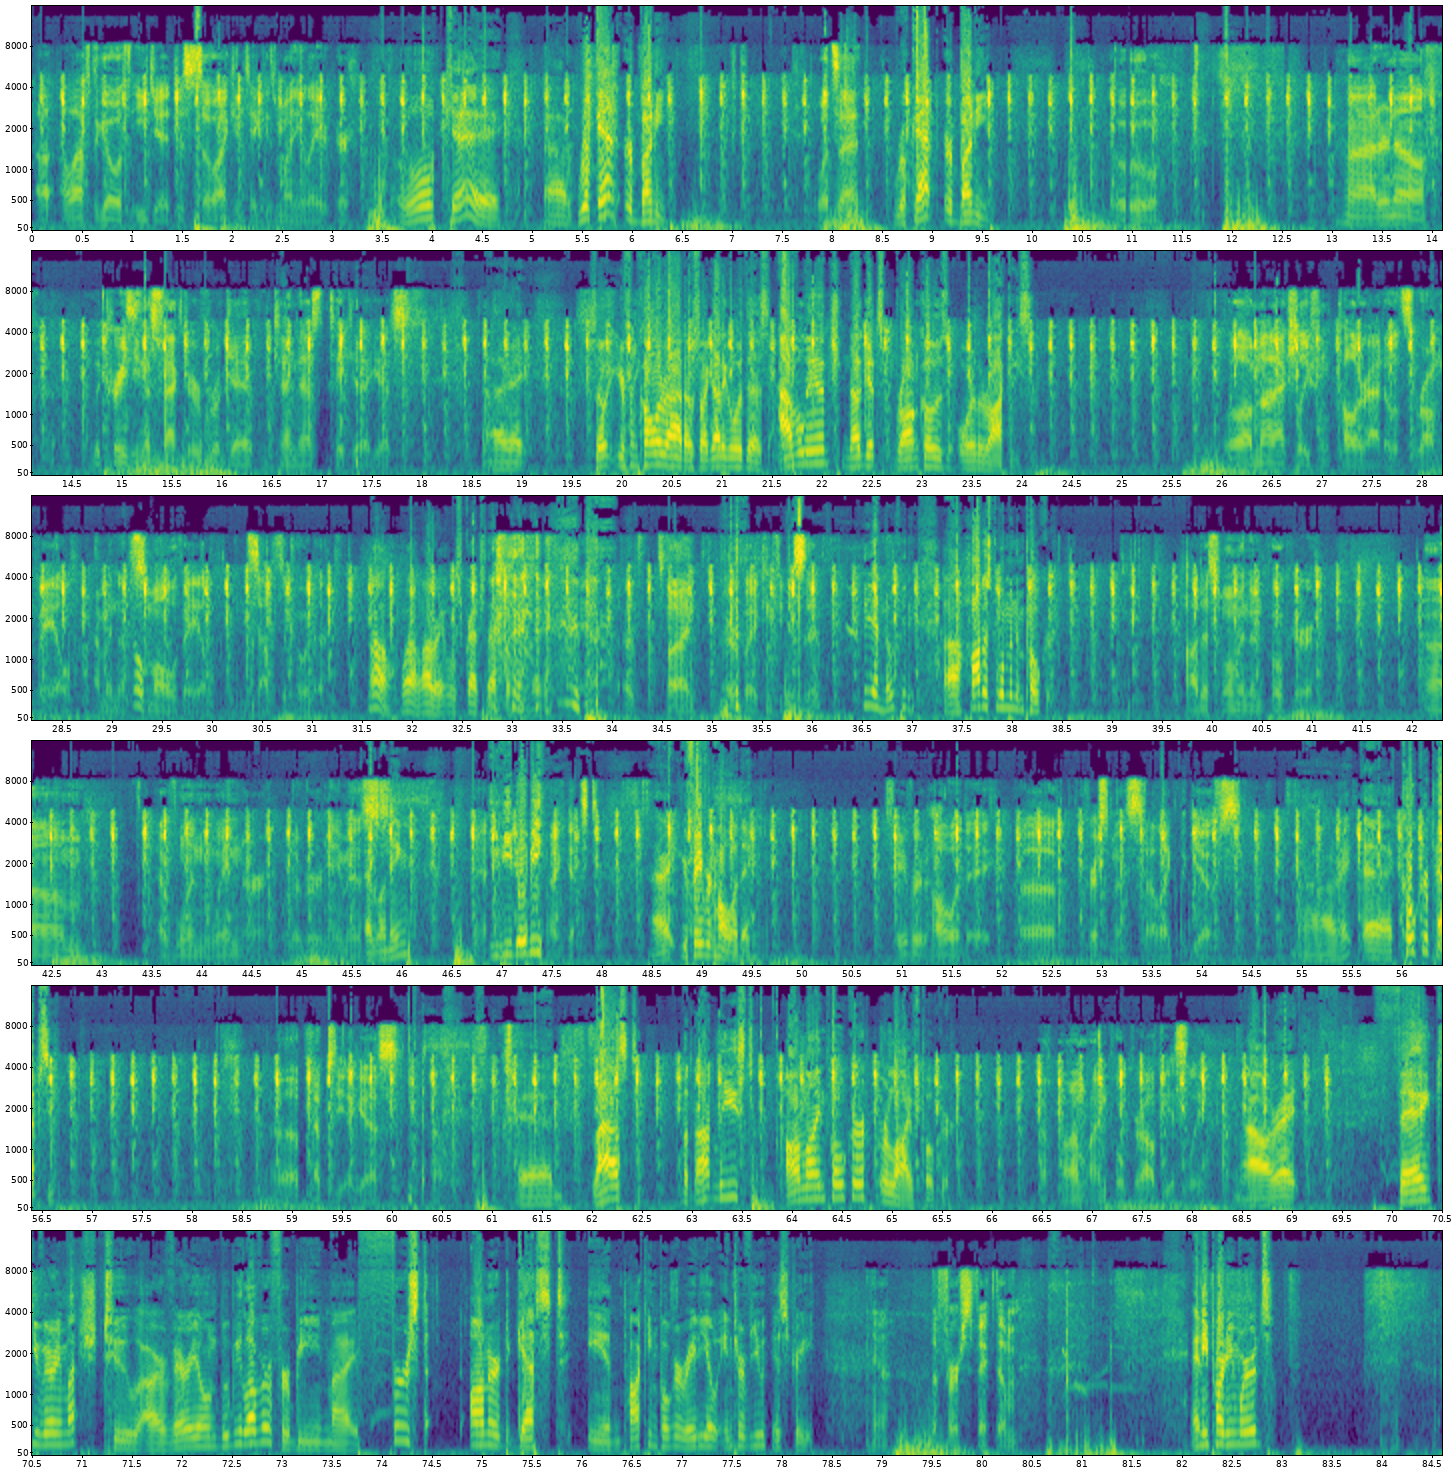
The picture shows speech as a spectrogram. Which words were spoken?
Uh, I'll have to go with Egypt just so I can take his money later. Okay, uh, Rookette or Bunny? What's that? Rookette or Bunny? Ooh. I don't know. The craziness factor of Rookette kind of has to take it, I guess. All right. So you're from Colorado, so I got to go with this: Avalanche, Nuggets, Broncos, or the Rockies. Well, I'm not actually from Colorado. It's the wrong Vale. I'm in a Oh. small Vale in South Dakota. Oh well, all right. We'll scratch that question. Yeah, that's, fine. Everybody confuses it. yeah, no kidding. Uh, hottest woman in poker. Hottest woman in poker. Um, Evelyn Wynn or whatever her name is. Evelyn Ng, Yeah, Evie baby. I guess. All right. Your favorite holiday? Favorite holiday? Uh, Christmas. I like the gifts. All right. Uh, Coke or Pepsi? Uh, Pepsi, I guess. And last but not least, online poker or live poker? Uh, online poker, obviously. All right. Thank you very much to our very own Booby Lover for being my first honored guest in Talking Poker Radio interview history. Yeah, the first victim. Any parting words?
